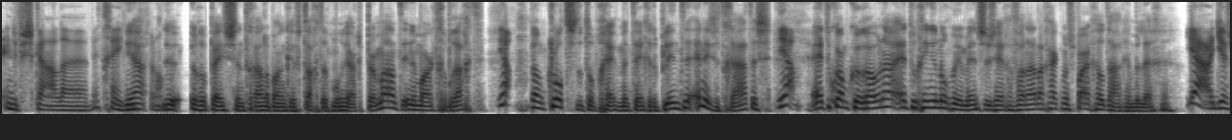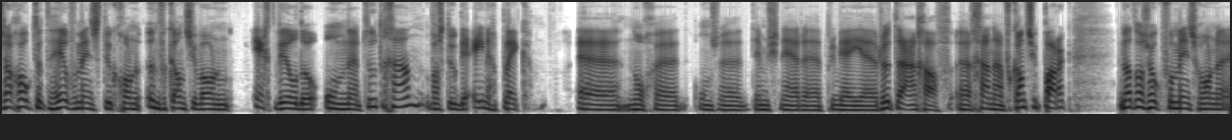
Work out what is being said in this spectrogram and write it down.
en de fiscale wetgeving Ja, veranderd. de Europese Centrale Bank heeft 80 miljard per maand in de markt gebracht. Ja. Dan klotst het op een gegeven moment tegen de plinten en is het gratis. Ja, En toen kwam corona en toen gingen nog meer mensen zeggen van nou dan ga ik mijn spaargeld daarin beleggen. Ja, je zag ook dat heel veel mensen natuurlijk gewoon een vakantiewoning echt wilden om naartoe te gaan. Was natuurlijk de enige plek. eh, nog eh, onze demissionaire premier eh, Rutte aangaf. eh ga naar een vakantiepark. En dat was ook voor mensen gewoon eh,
